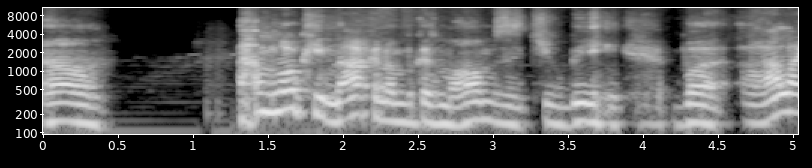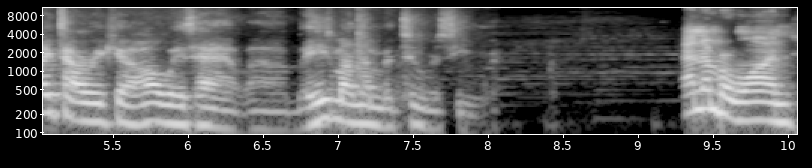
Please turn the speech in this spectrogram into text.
Um, I'm low key knocking him because Mahomes is QB, but uh, I like Tyreek Hill. I always have, uh, but he's my number two receiver. At number one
